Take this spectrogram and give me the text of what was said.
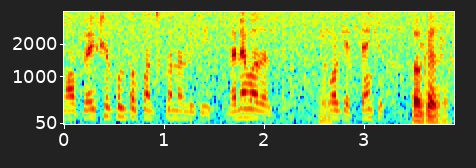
మా ప్రేక్షకులతో పంచుకున్నందుకు ధన్యవాదాలు sir. Okay thank you okay sir.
